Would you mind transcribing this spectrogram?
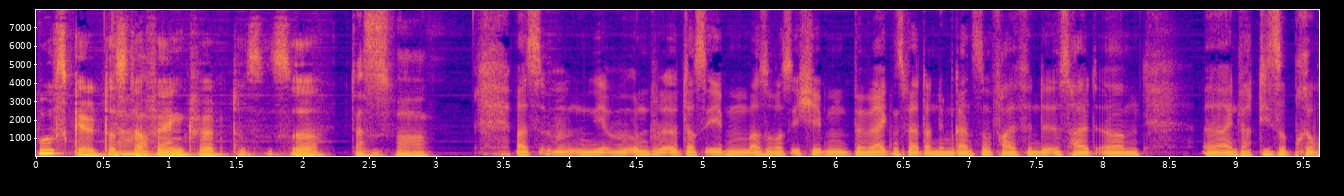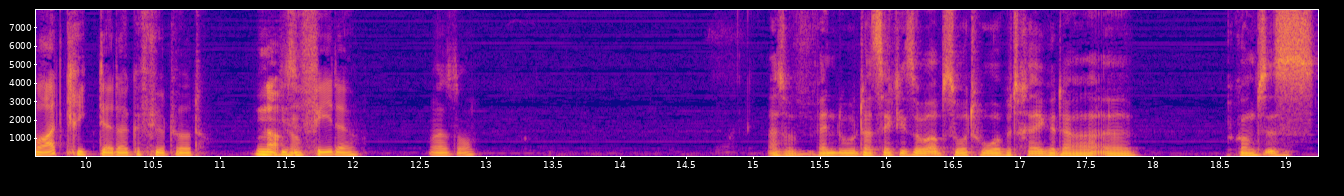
Bußgeld, das Ja. da verhängt wird. Das ist äh, das ist wahr. Was und das eben, also was ich eben bemerkenswert an dem ganzen Fall finde, ist halt ähm, äh, einfach dieser Privatkrieg, der da geführt wird. na, Diese Fehde. Also. Also wenn du tatsächlich so absurd hohe Beträge da äh, bekommst, ist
